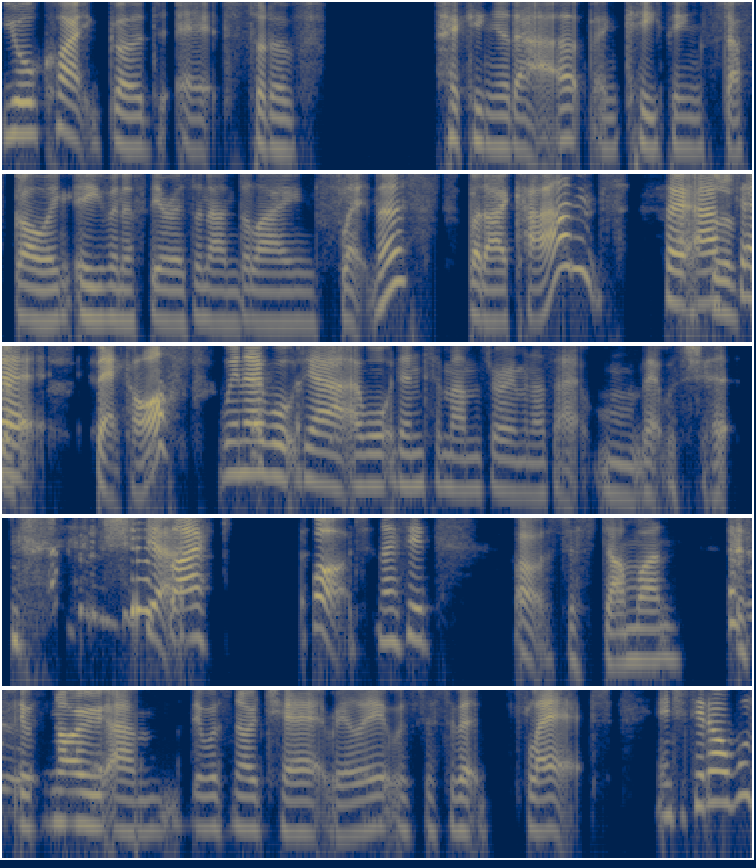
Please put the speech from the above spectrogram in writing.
you're quite good at sort of picking it up and keeping stuff going, even if there is an underlying flatness, but I can't. So I after sort of just back off. When I walked out, I walked into mum's room and I was like, mm, that was shit. she was yeah. like, what? And I said, oh, it's just a dumb one. Just there was no um there was no chat really. It was just a bit flat. And she said, Oh, well,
